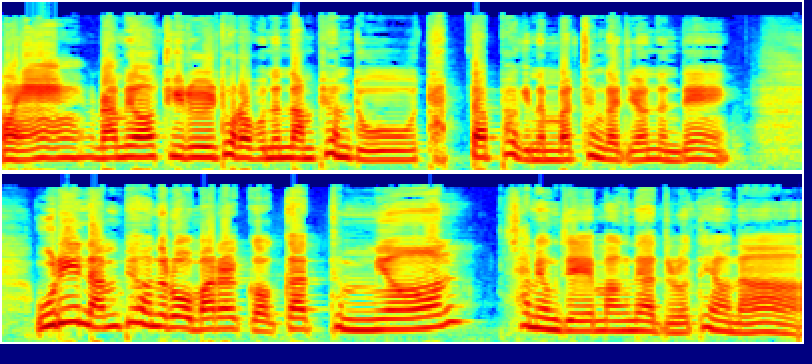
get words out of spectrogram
왜 라며 뒤를 돌아보는 남편도 답답하기는 마찬가지였는데 우리 남편으로 말할 것 같으면 삼형제의 막내 아들로 태어나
